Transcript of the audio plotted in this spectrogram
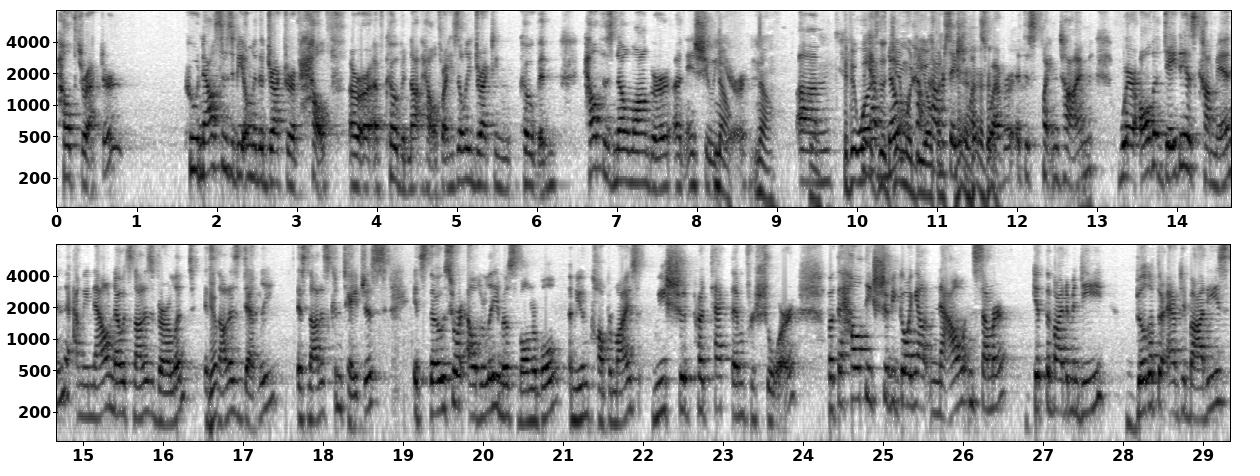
health director who now seems to be only the director of health or of covid not health right? He's only directing covid. Health is no longer an issue no, here. no um, if it was, the no gym would be open. conversation whatsoever at this point in time, where all the data has come in, and we now know it's not as virulent, it's yep. not as deadly, it's not as contagious. It's those who are elderly, most vulnerable, immune compromised. We should protect them for sure. But the healthy should be going out now in summer, get the vitamin D, build up their antibodies.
